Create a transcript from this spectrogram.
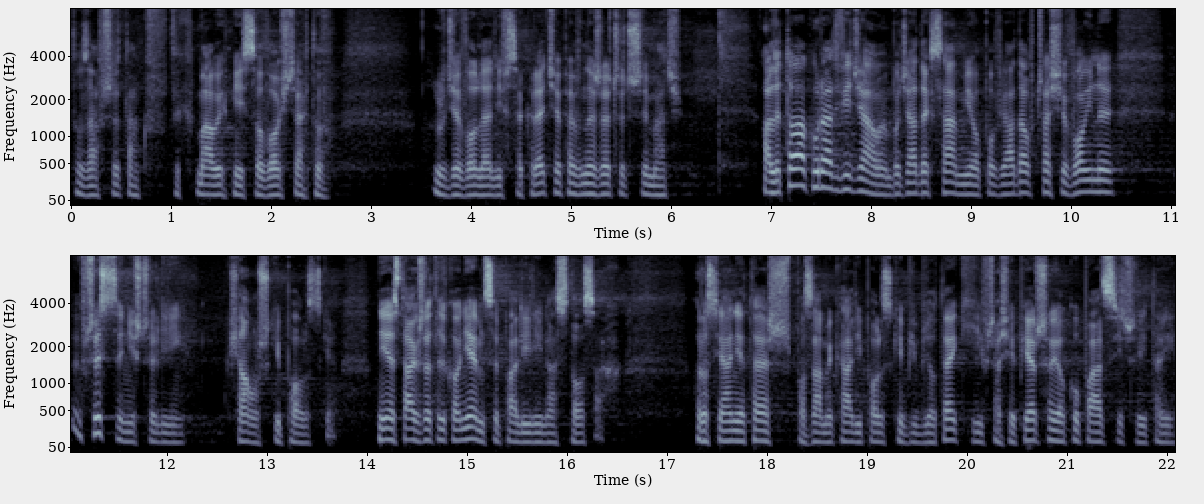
to zawsze tak w tych małych miejscowościach to ludzie woleli w sekrecie pewne rzeczy trzymać. Ale to akurat wiedziałem, bo dziadek sam mi opowiadał. W czasie wojny wszyscy niszczyli książki polskie. Nie jest tak, że tylko Niemcy palili na stosach. Rosjanie też pozamykali polskie biblioteki w czasie pierwszej okupacji, czyli tej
